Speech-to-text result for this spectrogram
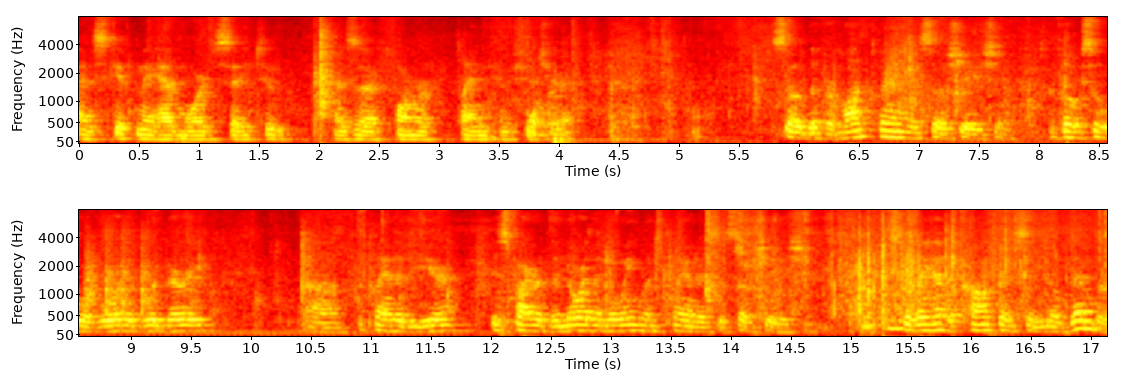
And Skip may have more to say too, as a former planning commission chair. So the Vermont Planning Association, the folks who were awarded Woodbury uh, the Plan of the Year, is part of the Northern New England Planners Association. So they have a conference in November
